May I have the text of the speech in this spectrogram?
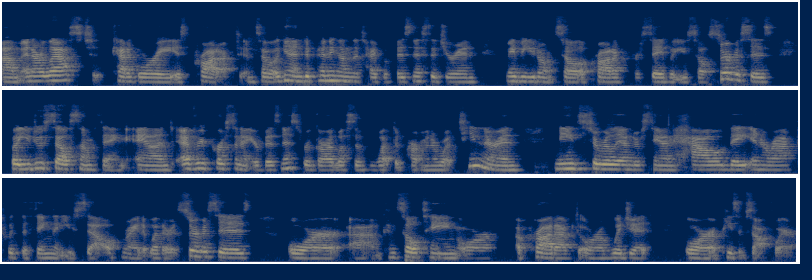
Um, and our last category is product. And so again, depending on the type of business that you're in, maybe you don't sell a product per se, but you sell services, but you do sell something. And every person at your business, regardless of what department or what team they're in, needs to really understand how they interact with the thing that you sell, right? Whether it's services or um, consulting or a product or a widget or a piece of software.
